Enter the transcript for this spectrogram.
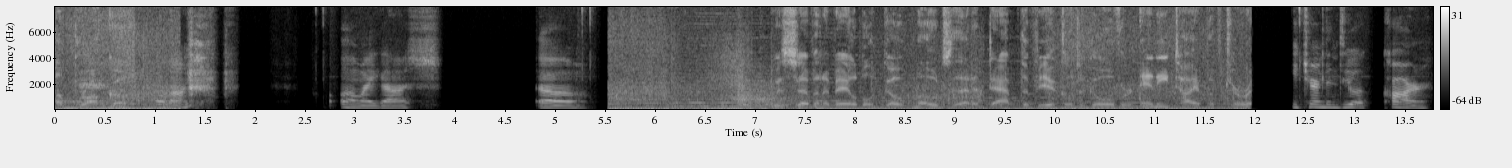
a bronco. Oh my gosh. Oh. With seven available goat modes that adapt the vehicle to go over any type of terrain. He turned into a car.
